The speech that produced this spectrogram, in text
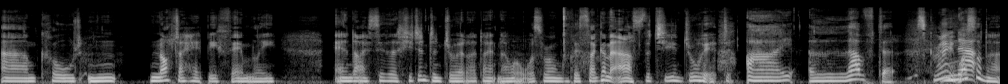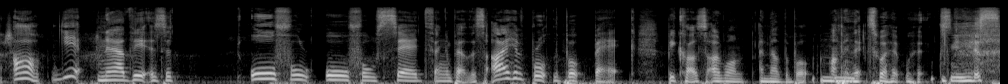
um, called N- Not a Happy Family, and I said that if she didn't enjoy it, I don't know what was wrong with this. I'm going to ask that she enjoy it. I loved it. It's great, Now- wasn't it? Oh, yeah. Now, there is a awful, awful, sad thing about this. I have brought the book back because I want another book. I Mm. mean, that's the way it works. Yes.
